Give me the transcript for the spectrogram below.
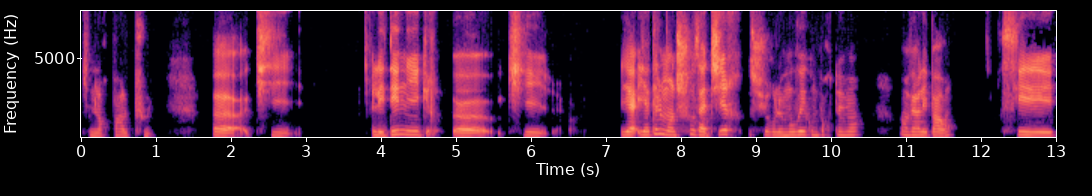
qui ne leur parlent plus, qui les dénigrent, qui il y a il y a tellement de choses à dire sur le mauvais comportement envers les parents. C'est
